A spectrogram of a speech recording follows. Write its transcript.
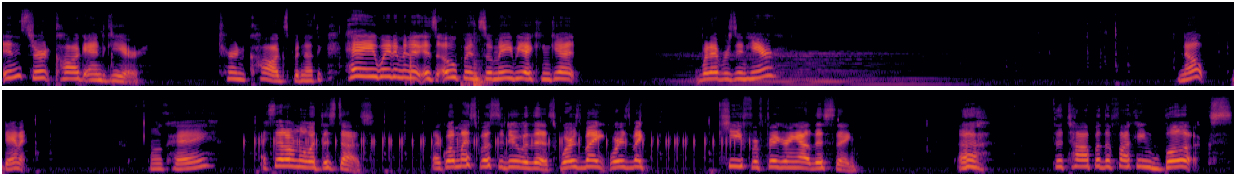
insert cog and gear. Turn cogs, but nothing. Hey, wait a minute. It's open, so maybe I can get whatever's in here? Nope. Damn it. Okay. I still don't know what this does. Like, what am I supposed to do with this? Where's my, where's my key for figuring out this thing? Ugh. The top of the fucking books.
